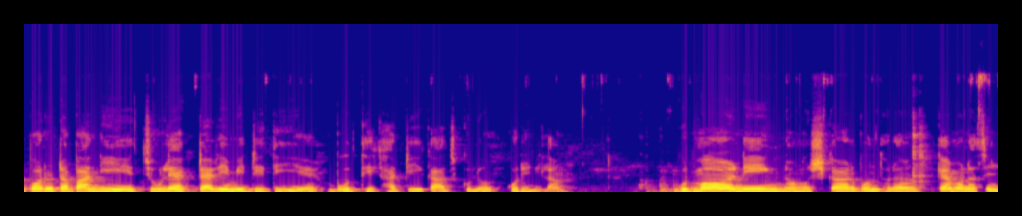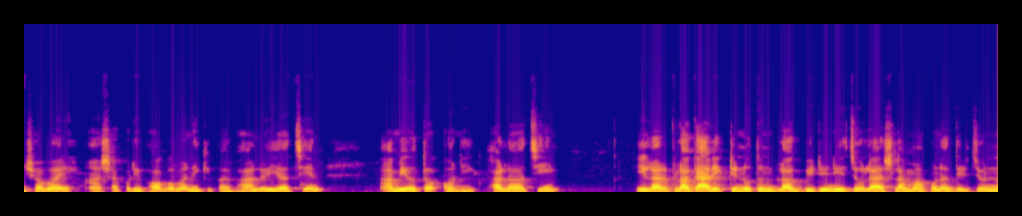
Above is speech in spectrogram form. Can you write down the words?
পরোটা বানিয়ে চুলে একটা রেমেডি দিয়ে বুদ্ধি খাটিয়ে কাজগুলো করে নিলাম। গুড মর্নিং নমস্কার বন্ধুরা, কেমন আছেন সবাই? আশা করি ভগবানে কৃপায় ভালোই আছেন। আমিও তো অনেক ভালো আছি। ইলার ব্লগ আরেকটি নতুন ব্লগ ভিডিও নিয়ে চলে আসলাম আপনাদের জন্য।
